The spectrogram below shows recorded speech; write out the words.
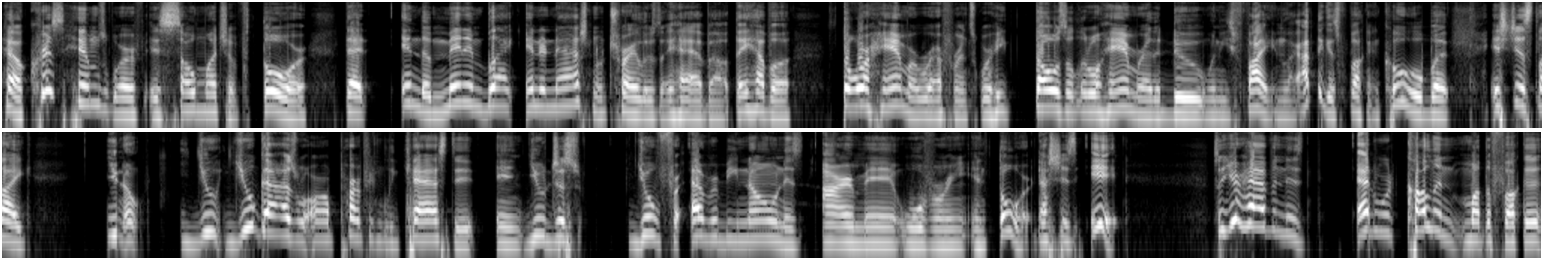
Hell, Chris Hemsworth is so much of Thor that in the Men in Black International trailers they have out, they have a Thor hammer reference where he throws a little hammer at the dude when he's fighting. Like I think it's fucking cool, but it's just like, you know, you you guys were all perfectly casted and you just you'll forever be known as Iron Man, Wolverine, and Thor. That's just it. So you're having this Edward Cullen motherfucker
